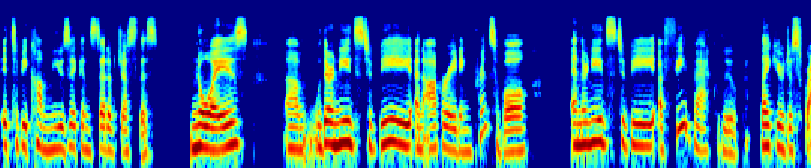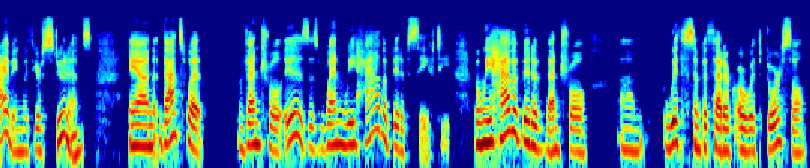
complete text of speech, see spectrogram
it to become music instead of just this noise. Um, there needs to be an operating principle and there needs to be a feedback loop like you're describing with your students and that's what ventral is is when we have a bit of safety when we have a bit of ventral um, with sympathetic or with dorsal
